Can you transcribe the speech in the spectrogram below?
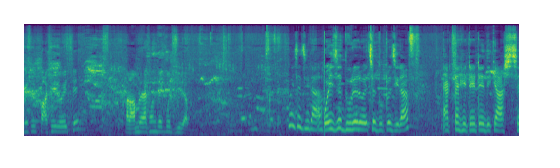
গেটের পাশেই রয়েছে। আর আমরা এখন দেখব জিরাফ। ওই যে জিরাফ। ওই যে দূরে রয়েছে দুটো জিরাফ। একটা হেঁটে হেঁটে এদিকে আসছে।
